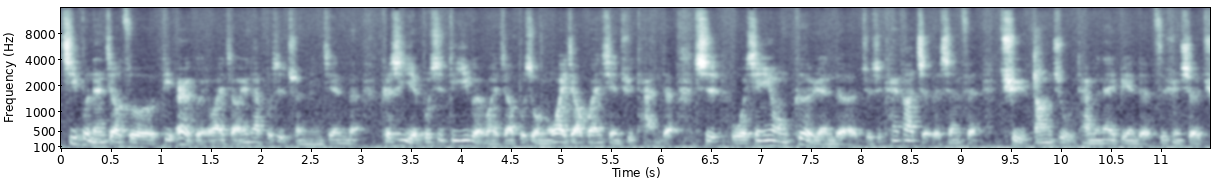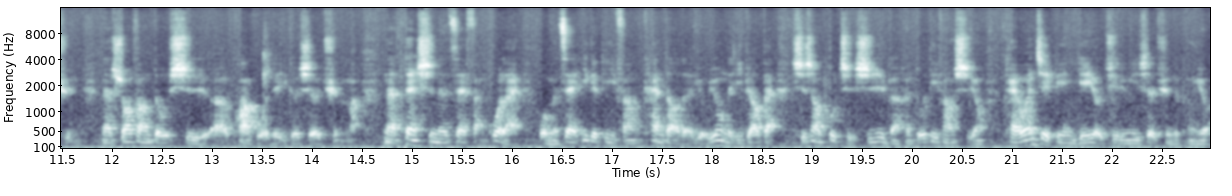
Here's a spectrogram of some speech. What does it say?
既不能叫做第二轨外交，因为它不是纯民间的，可是也不是第一轨外交，不是我们外交官先去谈的，是我先用个人的，就是开发者的身份去帮助他们那边的资讯社群。那双方都是呃跨国的一个社群嘛。那但是呢，再反过来，我们在一个地方看到的有用的仪表板，事实上不只是日本很多地方使用，台湾这边也有 G 零一社群的朋友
